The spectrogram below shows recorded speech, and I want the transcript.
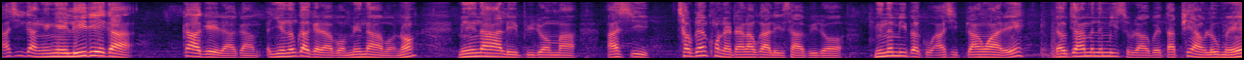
အာရှိကငငယ်လေးတည်းကကခဲ့တာကအရင်ဆုံးကခဲ့တာပေါ့မင်းသားပေါ့နော်မင်းသားလေးပြီးတော့မှအာရှိ6တန်း9တန်းလောက်ကလေးစပြီးတော့မင်းသမီးဘက်ကိုအာရှိပြောင်းသွားတယ်ယောက်ျားမင်းသမီးဆိုတာကိုပဲတာဖြစ်အောင်လုပ်မယ်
